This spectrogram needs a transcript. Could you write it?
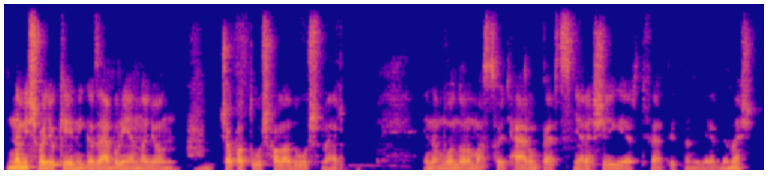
Nem is vagyok én igazából ilyen nagyon csapatós, haladós, mert én nem gondolom azt, hogy három perc nyereségért feltétlenül érdemes.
